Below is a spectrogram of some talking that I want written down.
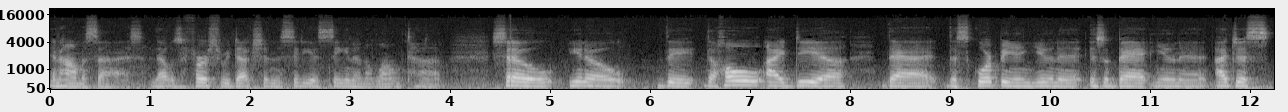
and homicides. That was the first reduction the city has seen in a long time. So, you know, the the whole idea that the Scorpion unit is a bad unit, I just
